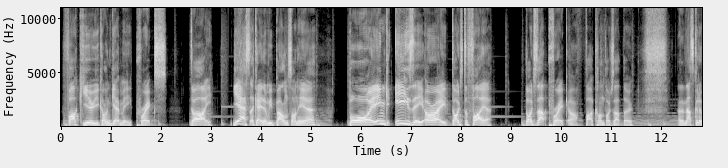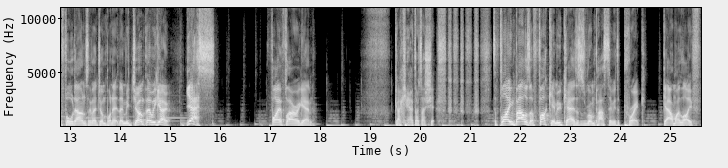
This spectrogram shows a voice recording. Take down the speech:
Fuck you, you can't get me. Pricks. Die. Yes! Okay, then we bounce on here. Boing! Easy! Alright, dodge the fire. Dodge that prick. Oh, fuck, I can't dodge that though. And then that's gonna fall down, so I'm gonna jump on it. Then we jump, there we go. Yes! Fire flower again. Okay, I dodged that shit. it's a flying Bowser, fuck him, who cares? Let's just run past him, he's a prick. Get out of my life.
